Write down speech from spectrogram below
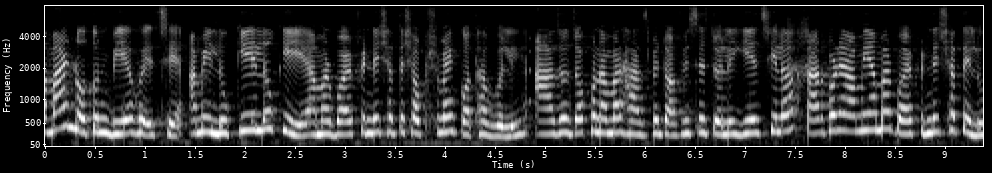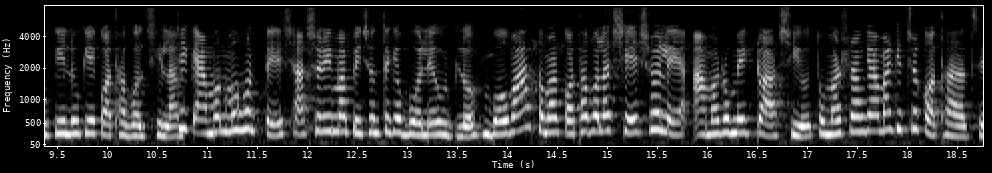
আমার নতুন বিয়ে হয়েছে, আমি লুকিয়ে লুকিয়ে আমার বয়ফ্রেন্ডের সাথে সবসময় কথা বলি। আজও যখন আমার হাজবেন্ড অফিসে চলে গিয়েছিল, তারপরে আমি আমার বয়ফ্রেন্ডের সাথে লুকিয়ে লুকিয়ে কথা বলছিলাম। ঠিক এমন মুহূর্তে শাশুড়ি মা পিছন থেকে বলে উঠল, বৌমা, তোমার কথা বলা শেষ হলে আমার রুমে একটু আসিও, তোমার সঙ্গে আমার কিছু কথা আছে।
